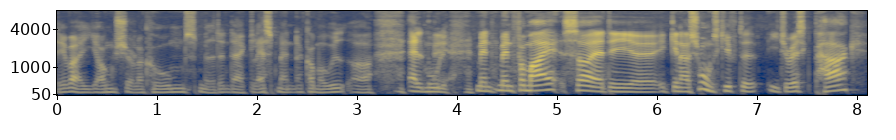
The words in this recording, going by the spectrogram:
det var Young Sherlock Holmes med den der glasmand, der kommer ud og alt muligt. Ja. Men, men for mig, så er det øh, et generationsskifte i Jurassic Park,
